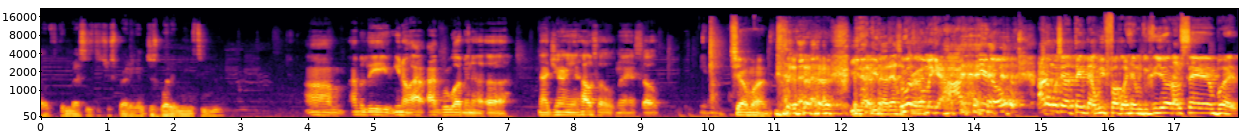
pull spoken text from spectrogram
of the message that you're spreading and just what it means to you. Um, I believe you know I, I grew up in a, uh Nigerian household, man. So you know, Share mine. you know, you know that's we wasn't gonna make it high, you know. I don't want you to think that we fuck with him. You know what I'm saying? But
